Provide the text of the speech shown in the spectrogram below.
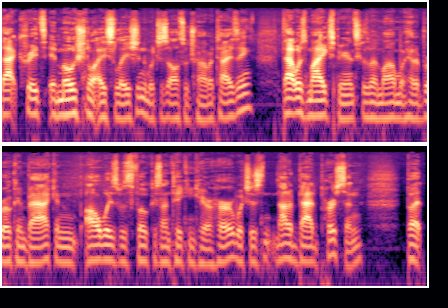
that creates emotional isolation, which is also traumatizing. That was my experience because my mom had a broken back and always was focused on taking care of her, which is not a bad person, but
